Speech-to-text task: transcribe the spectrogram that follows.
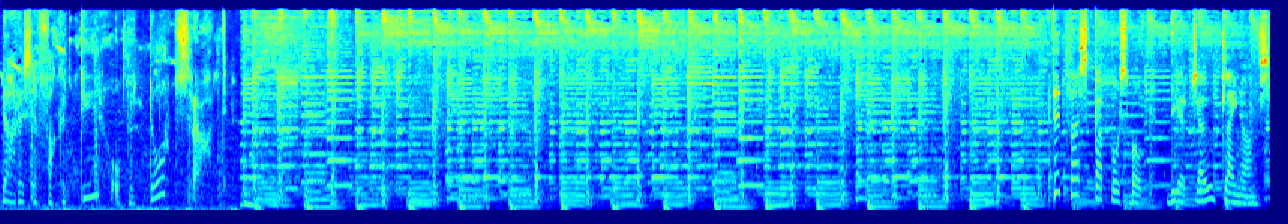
daar is 'n vakature op die dorpsraad. Dit was Katbosbil deur Joe Kleinhans.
